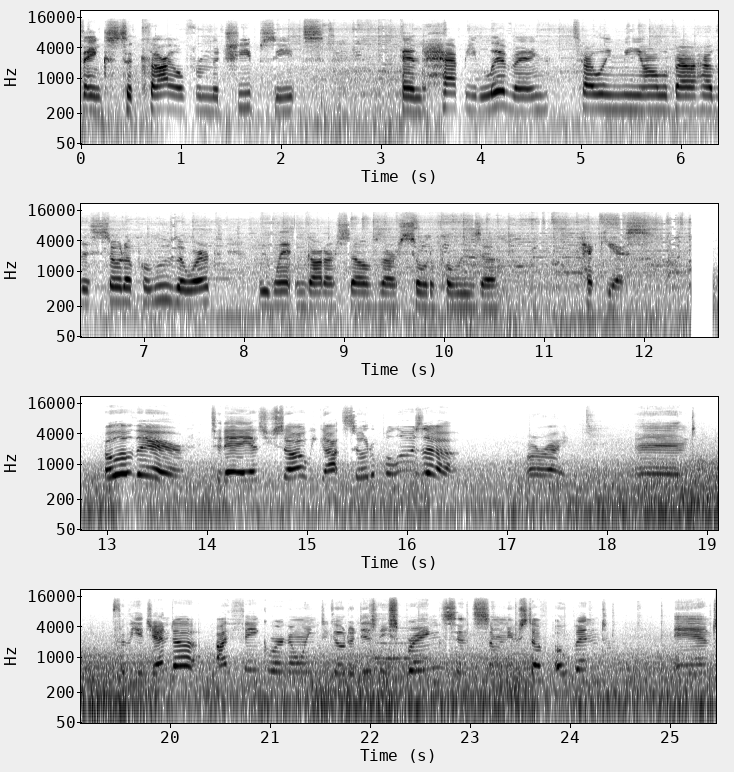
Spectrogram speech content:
Thanks to Kyle from the Cheap Seats and Happy Living telling me all about how this Soda Palooza works, we went and got ourselves our Soda Palooza. Heck yes. Hello there. Today, as you saw, we got Soda Palooza. Alright. And for the agenda, I think we're going to go to Disney Springs since some new stuff opened. And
